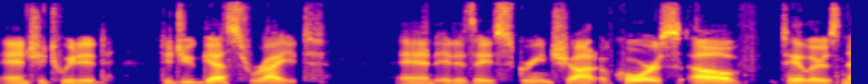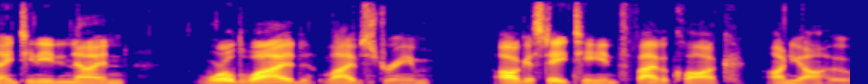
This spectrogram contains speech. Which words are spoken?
And she tweeted, Did you guess right? And it is a screenshot, of course, of Taylor's 1989 worldwide live stream, August 18th, 5 o'clock on Yahoo.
